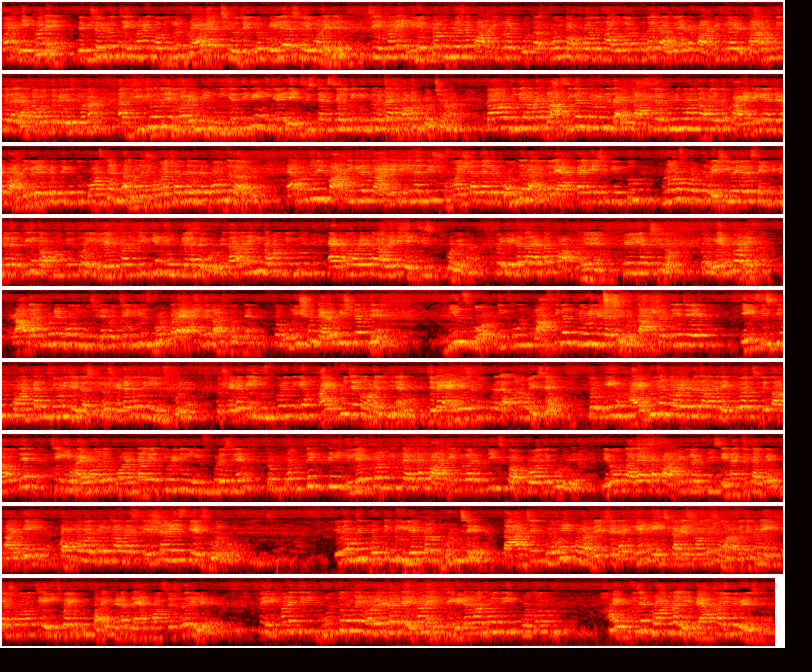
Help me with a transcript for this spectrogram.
বাট এখানে যে বিষয়টা হচ্ছে, এখানে কতগুলো ড্রব্যাক ছিল, যেগুলো ফেলিয়ার ছিল এই মডেলের যে এখানে ইলেকট্রনগুলো একটা পার্টিকুলার কোন কক্ষপথে থাকবে বা কোথায় থাকবে একটা পার্টিকুলার কারণ কিন্তু এটা দেখা করতে পেরেছিল না। আর দ্বিতীয়ত, এই মডেলটি নিজের দিকেই নিজের এক্সিস্টেন্সিয়ালকে কিন্তু এটা সাপোর্ট করছিল না। কারণ যদি আমরা ক্লাসিক্যাল থিওরিতে যাই ক্লাসিক্যাল থিওরির মধ্যে আমাদের তো কাইনেটিক এনার্জি যেটা পার্টিকেলের ক্ষেত্রে কিন্তু কনস্ট্যান্ট থাকবে মানে সময়ের সাথে এটা কমতে থাকবে। এখন যদি পার্টিকেলের কাইনেটিক এনার্জি সময়ের সাথে সাথে কমতে থাকে, তাহলে এক টাইমে এসে কিন্তু প্রোনাউন্স করতে বেশি হয়ে যাবে সেন্টিমিটারের দিকে, তখন কিন্তু ওই ইলেকট্রনটি গিয়ে নিউক্লিয়াসে পড়বে। তার মানে কি? তখন কিন্তু অ্যাটম মডেলটা অলরেডি এক্সিস্ট করবে না। তো এটা তার একটা ফেলিয়ার ছিল। তো এরপরে রাদারফোর্ডের বন্ধু ছিলেন হচ্ছে নিলস বোর তারা একসাথে কাজ করতেন। তো উনিশশো তেরো খ্রিস্টাব্দে নিলস বোর কিন্তু ক্লাসিক্যাল থিওরি যেটা ছিল, তার সাথে যে এক্সিস্টিং কোয়ান্টাম থিওরি যেটা ছিল, সেটাকেও তিনি ইউজ করলেন। তো সেটাকে ইউজ করে তিনি হাইড্রোজেন মডেল দিলেন, যেটা অ্যানিমেশন করে দেখানো হয়েছে। তো এই হাইড্রোজেন মডেলটাতে আমরা দেখতে পাচ্ছি যে তার মধ্যে যে এই হাইড্রোজেন কোয়ান্টামের থিওরি তিনি ইউজ করেছিলেন, তো প্রত্যেকটি ইলেকট্রন কিন্তু একটা পার্টিকুলার ফিক্স কক্ষপথে ঘুরবে এবং তাদের একটা পার্টিকুলার ফিক্স এনার্জি থাকবে। আর এই কক্ষপথগুলোকে আমরা স্টেশনারি স্টেটস বলব। এবং যে প্রত্যেকটি ইলেকট্রন ঘুরছে, তার যে ক্রমিক হবে সেটা এন এইচ কার্ডের সঙ্গে সমান হবে। যেখানে এইচ কার্ড সমান হচ্ছে এইচ বাই টু পাই এটা প্ল্যান সাথে রিলেটেড তো এখানে তিনি গুরুত্বপূর্ণ মডেলটাতে এখানে যে এটার মাধ্যমে তিনি প্রথম হাইড্রোজেন বর্ণালী ব্যাখ্যা দিতে পেরেছিলেন।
